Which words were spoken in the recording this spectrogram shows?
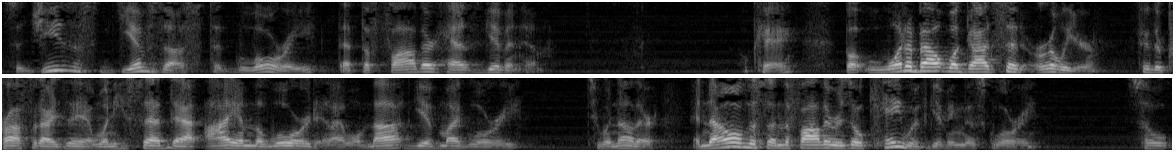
So Jesus gives us the glory that the Father has given him. Okay, but what about what God said earlier through the prophet Isaiah when he said that I am the Lord and I will not give my glory to another? And now all of a sudden the Father is okay with giving this glory. So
